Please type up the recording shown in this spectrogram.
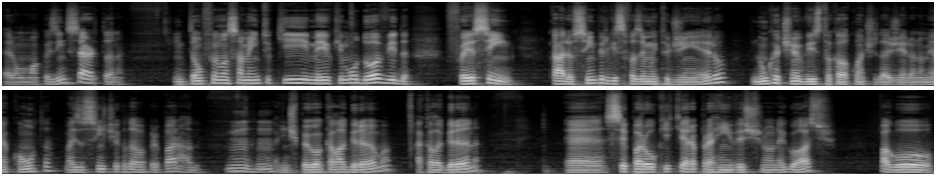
era uma coisa incerta, né? Então foi um lançamento que meio que mudou a vida. Foi assim, cara, eu sempre quis fazer muito dinheiro, nunca tinha visto aquela quantidade de dinheiro na minha conta, mas eu sentia que eu estava preparado. Uhum. A gente pegou aquela grama, aquela grana, é, separou o que, que era para reinvestir no negócio, pagou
